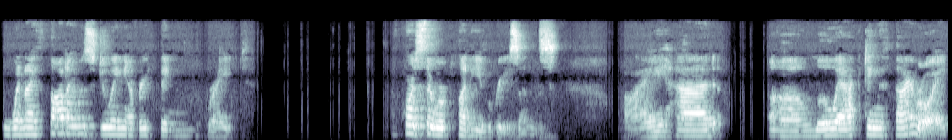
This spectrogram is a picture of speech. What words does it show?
when I thought I was doing everything right. Of course, there were plenty of reasons. I had a low acting thyroid,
